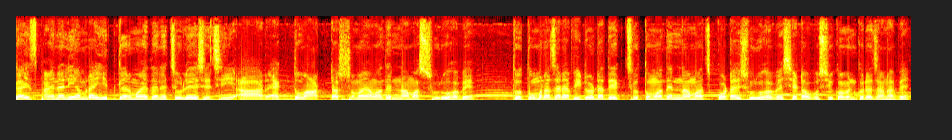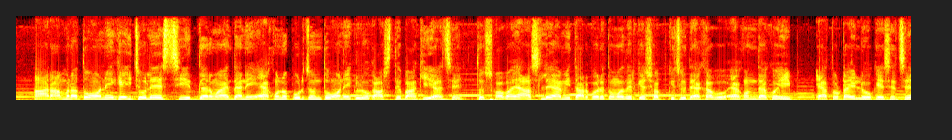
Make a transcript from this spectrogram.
গাইজ ফাইনালি আমরা ঈদগার ময়দানে চলে এসেছি, আর একদম আটটার সময় আমাদের নামাজ শুরু হবে। তো তোমরা যারা ভিডিওটা দেখছ, তোমাদের নামাজ কটায় শুরু হবে সেটা অবশ্যই কমেন্ট করে জানাবে। আর আমরা তো অনেকেই চলে এসেছি ঈদগার ময়দানে, এখনও পর্যন্ত অনেক লোক আসতে বাকি আছে। তো সবাই আসলে আমি তারপরে তোমাদেরকে সবকিছু দেখাবো। এখন দেখো এই এতটাই লোক এসেছে,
